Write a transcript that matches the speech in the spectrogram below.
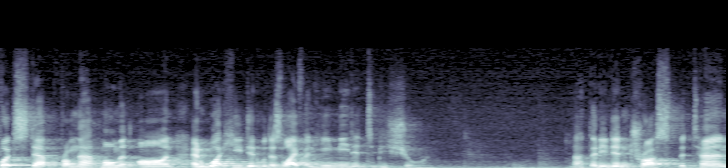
footstep from that moment on and what he did with his life, and he needed to be sure. Not that he didn't trust the ten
